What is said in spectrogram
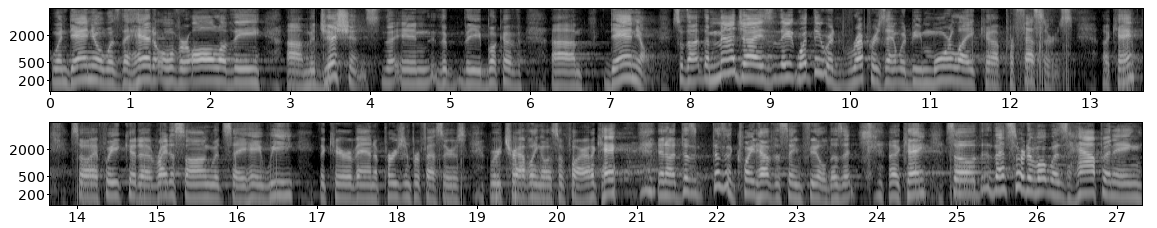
when Daniel was the head over all of the uh, magicians in the, the book of um, Daniel. So the, the Magi's, they, what they would represent would be more like uh, professors. Okay? So if we could uh, write a song, would say, hey, we, the caravan of Persian professors, we're traveling oh so far, okay? You know, it doesn't, doesn't quite have the same feel, does it? Okay? So th- that's sort of what was happening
